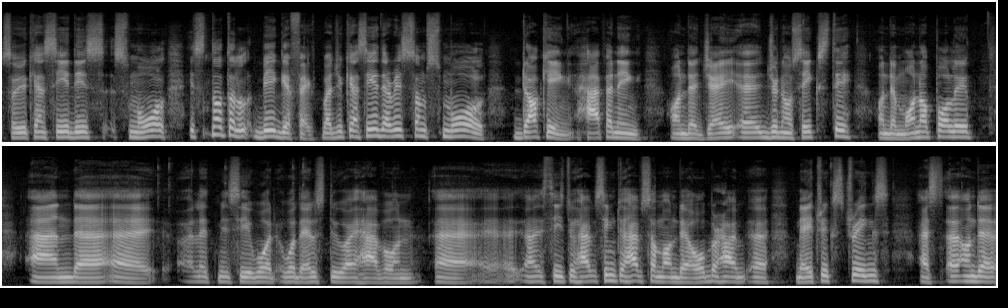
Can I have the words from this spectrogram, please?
So you can see this small, it's not a big effect, but you can see there is some small ducking happening on the J, uh, Juno 60, on the Monopoly, and uh, uh, let me see what what else do I have on. I see to have seem to have some on the Oberheim matrix strings, as on the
